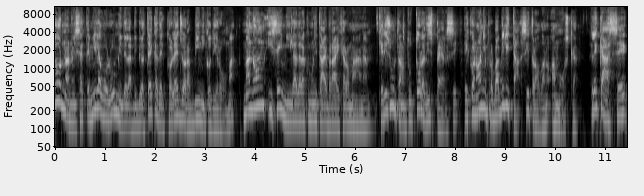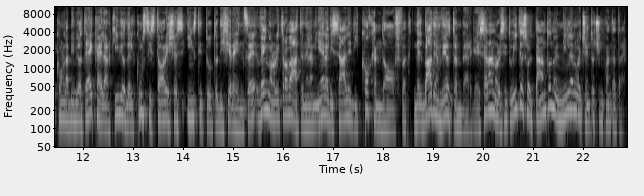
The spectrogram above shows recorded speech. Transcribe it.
Tornano i 7.000 volumi della biblioteca del Collegio Rabbinico di Roma, ma non i 6.000 della comunità ebraica romana, che risultano tuttora dispersi e con ogni probabilità si trovano a Mosca. Le casse, con la biblioteca e l'archivio del Kunsthistorisches Institut di Firenze, vengono ritrovate nella miniera di sale di Kochendorf, nel Baden-Württemberg, e saranno restituite soltanto nel 1953.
